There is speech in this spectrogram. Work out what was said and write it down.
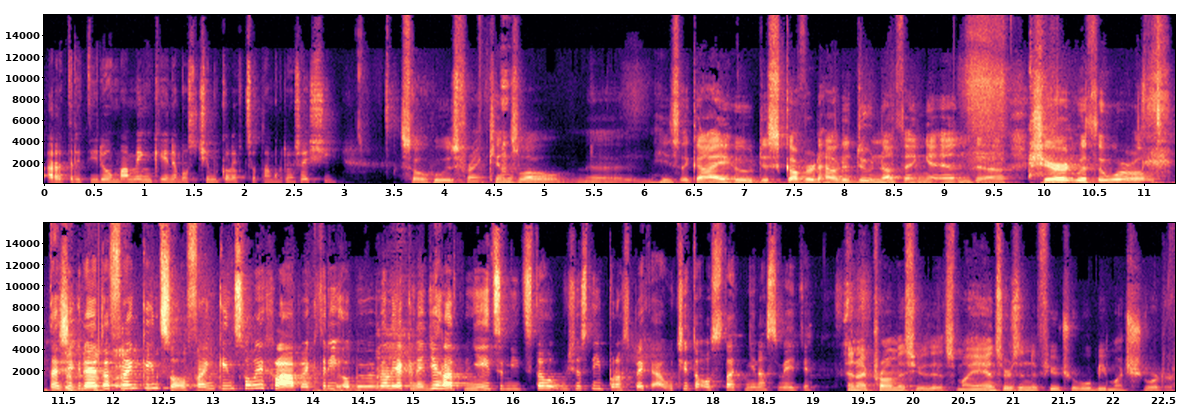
artritidou maminky nebo s čímkoliv, co tam kdo řeší. So, who is Frank Kinslow? Uh, he's the guy who discovered how to do nothing and uh, share it with the world. Takže kdo je to Frank Kinslow? Frank Kinslow je chlápek, který objevil, jak nedělat nic, mít z toho úžasný prospěch a učit to ostatní na světě. And I promise you this my answers in the future will be much shorter.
